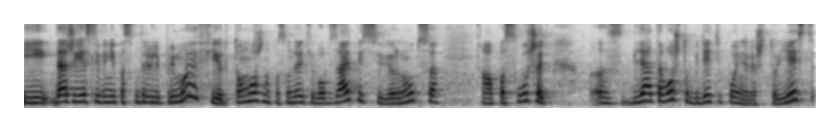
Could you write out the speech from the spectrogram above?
И даже если вы не посмотрели прямой эфир, то можно посмотреть его в записи, вернуться, а, послушать для того, чтобы дети поняли, что есть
